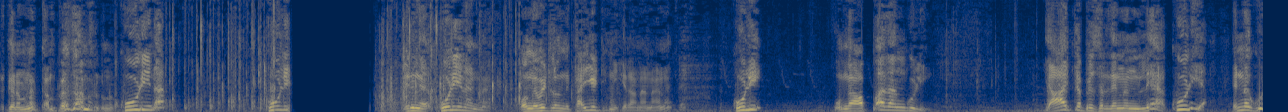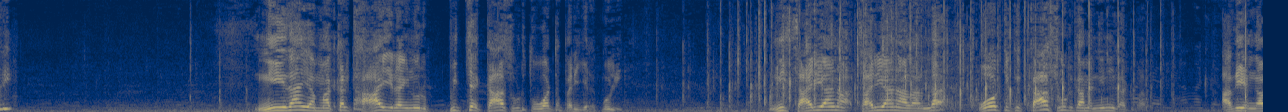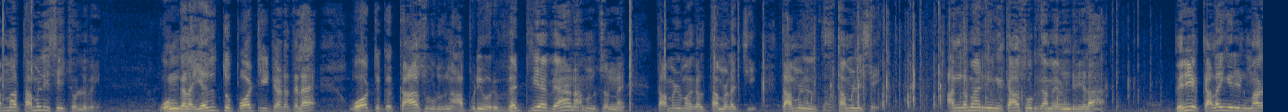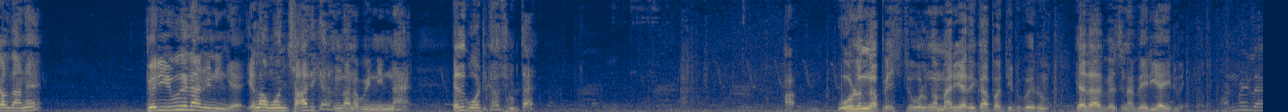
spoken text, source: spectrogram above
இருக்கணும்னா கம் பேசாம இருக்கணும். கூலினா கூலி இருங்க கூலினா என்ன? உங்க வீட்டுல வந்து கையெட்டி நிக்கிறானா நானு? கூலி உங்க அப்பா தான் கூலி. யார்கிட்ட பேசுறது என்னன்னு இல்லையா? கூலியா? என்ன கூலி? நீ தான் என் மக்கள்கிட்ட ஆயிரம் ஐநூறு பிச்சை காசு கொடுத்து ஓட்ட பறிக்கிற கூலி. நீ சரியான சரியான ஆளா இருந்தா ஓட்டுக்கு காசு கொடுக்காம நின்று காட்டுவார் அது எங்க அம்மா தமிழிசை சொல்லுவேன். உங்களை எதிர்த்து போட்டிட்ட இடத்துல ஓட்டுக்கு காசு கொடுக்கணும் அப்படி ஒரு வெற்றியே வேணாம்னு சொன்னேன் தமிழ் மகள் தமிழச்சி தமிழ் தமிழிசை அந்த மாதிரி நீங்க காசு கொடுக்காம வென்றீங்களா பெரிய கலைஞரின் மகள் தானே? பெரிய இவங்க தானே நீங்க? எல்லாம் உன் சாதிக்காரன் தானே போய் நின்ன? எதுக்கு ஓட்டு காசு கொடுத்த? அ- ஒழுங்கா பேசிட்டு ஒழுங்கா மரியாதை காப்பாத்திட்டு போயிடணும். ஏதாவது பேசினா வெறியாயிருவேன் அண்மையில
